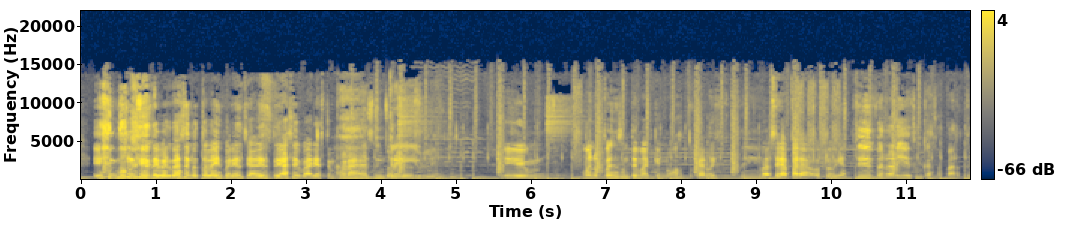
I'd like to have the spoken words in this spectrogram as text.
en donde de verdad se notó la diferencia desde hace varias temporadas. Ah, es Entonces, increíble. em, bueno, pues es un tema que no vamos a tocar hoy. Sí. Será para otro día. Sí, Ferrari es un caso aparte.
